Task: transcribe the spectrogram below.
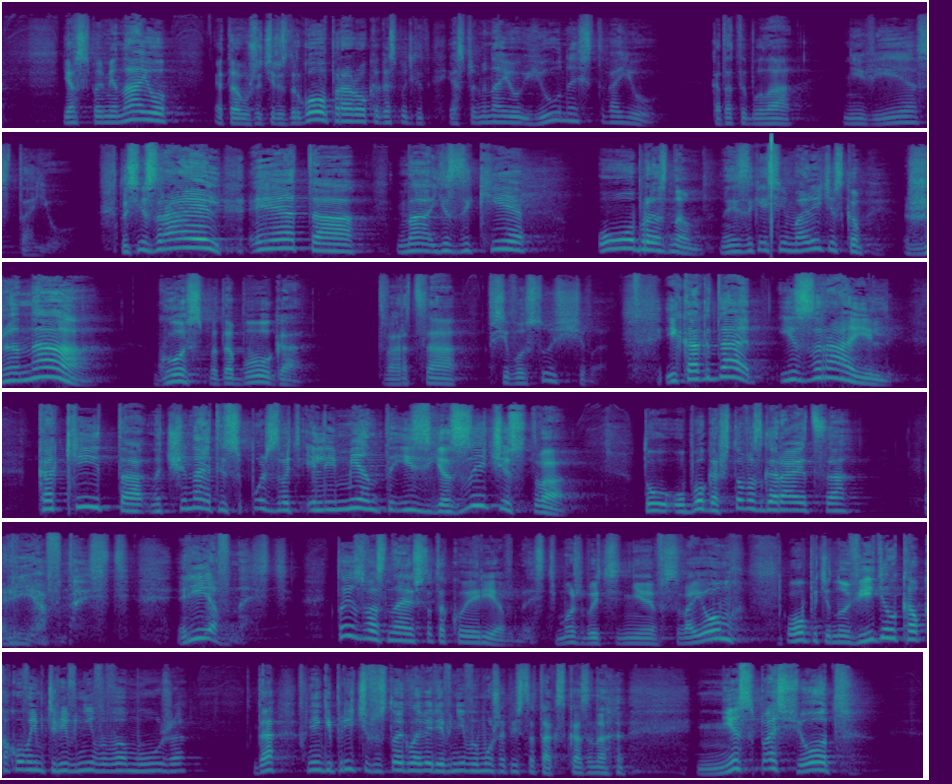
Я вспоминаю, это уже через другого пророка Господь говорит, я вспоминаю юность твою, когда ты была невестою. То есть Израиль – это на языке образном, на языке символическом жена Господа Бога, Творца Всего Сущего. И когда Израиль какие-то начинает использовать элементы из язычества, то у Бога что возгорается? Ревность. Ревность. Кто из вас знает, что такое ревность? Может быть, не в своем опыте, но видел какого-нибудь ревнивого мужа? Да? В книге притчи в 6 главе ревнивый муж описано так, сказано, «Не спасет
